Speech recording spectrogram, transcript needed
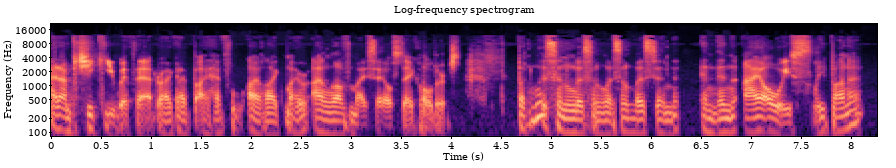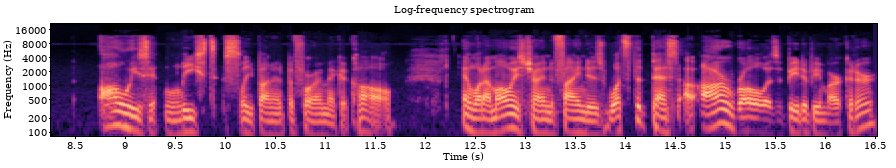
And I'm cheeky with that, right? I, I have I like my I love my sales stakeholders, but listen, listen, listen, listen, and then I always sleep on it. Always at least sleep on it before I make a call. And what I'm always trying to find is what's the best. Our role as a B2B marketer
